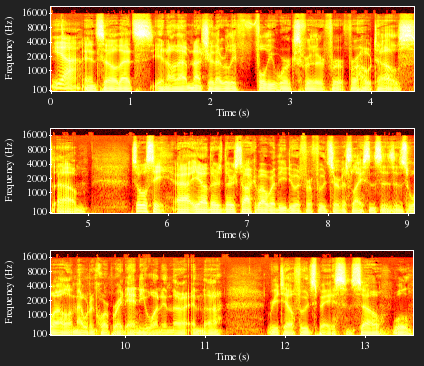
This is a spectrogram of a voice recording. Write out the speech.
Yeah. And so that's you know I'm not sure that really fully works for for for hotels. Um, so we'll see. Uh, you know, there's there's talk about whether you do it for food service licenses as well, and that would incorporate anyone in the in the retail food space. So we'll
